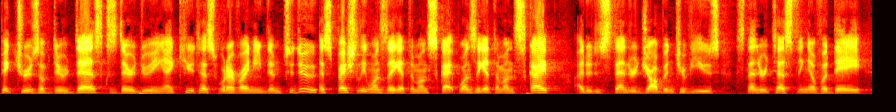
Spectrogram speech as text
pictures of their desks, they're doing IQ tests, whatever I need them to do, especially once I get them on Skype. Once I get them on Skype, I do the standard job interviews, standard testing of a day,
